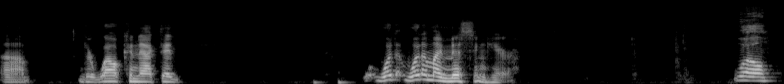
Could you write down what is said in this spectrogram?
Uh, they're well connected. What what am I missing here? Well,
